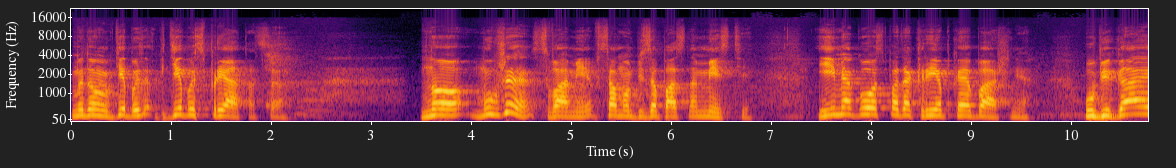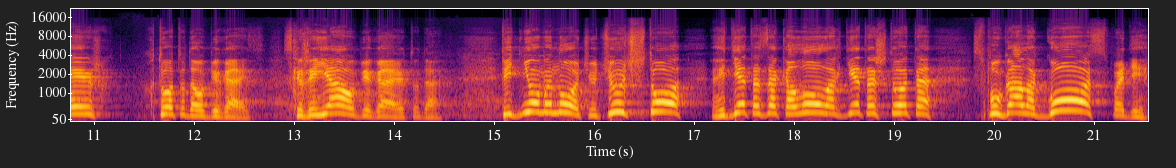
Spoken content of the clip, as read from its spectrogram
Мы думаем, где бы, где бы спрятаться. Но мы уже с вами в самом безопасном месте. Имя Господа – крепкая башня. Убегаешь кто туда убегает? Скажи, я убегаю туда. Ведь днем и ночью чуть что, где-то закололо, где-то что-то спугало. Господи,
